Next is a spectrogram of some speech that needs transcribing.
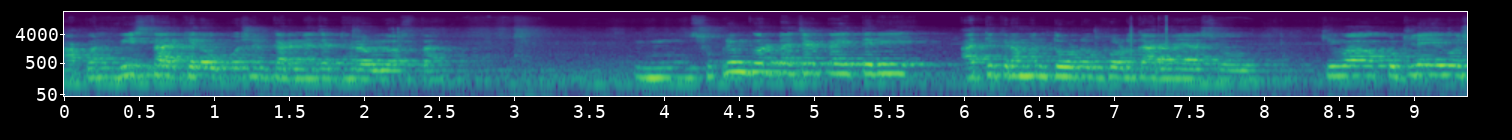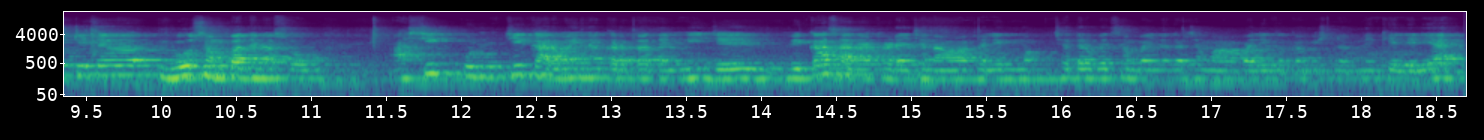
आपण वीस तारखेला उपोषण करण्याचं ठरवलं असतं. सुप्रीम कोर्टाच्या काहीतरी अतिक्रमण तोडफोड कारवाई असो किंवा कुठल्याही गोष्टीचं भूसंपादन असो अशी कोणती कारवाई न करता त्यांनी जे विकास आराखड्याच्या नावाखाली म- छत्रपती संभाजीनगरच्या महापालिका कमिशनरने केलेली आहे.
